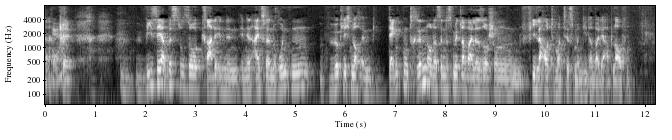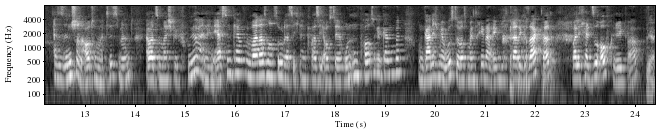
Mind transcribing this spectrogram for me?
okay. Wie sehr bist du so gerade in den, in den einzelnen Runden wirklich noch im Denken drin oder sind es mittlerweile so schon viele Automatismen, die da bei dir ablaufen? Also sind schon Automatismen, aber zum Beispiel früher in den ersten Kämpfen war das noch so, dass ich dann quasi aus der Rundenpause gegangen bin und gar nicht mehr wusste, was mein Trainer eigentlich gerade gesagt hat, weil ich halt so aufgeregt war. Ja.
